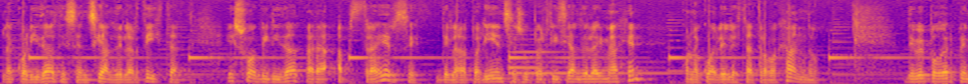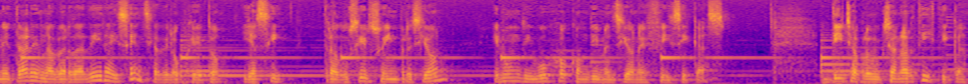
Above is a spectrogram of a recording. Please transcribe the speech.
La cualidad esencial del artista es su habilidad para abstraerse de la apariencia superficial de la imagen con la cual él está trabajando. Debe poder penetrar en la verdadera esencia del objeto y así traducir su impresión en un dibujo con dimensiones físicas. Dicha producción artística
